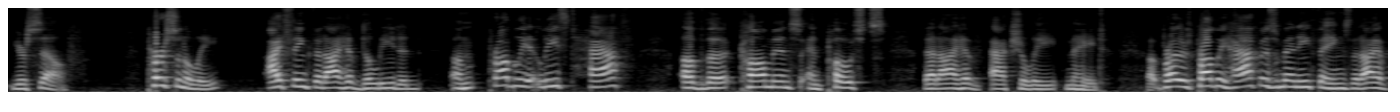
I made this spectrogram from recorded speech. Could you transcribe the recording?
yourself. Personally, I think that I have deleted um, probably at least half of the comments and posts that I have actually made. Uh, there's probably half as many things that I have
